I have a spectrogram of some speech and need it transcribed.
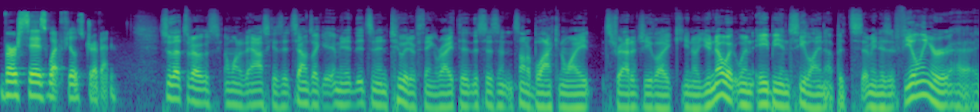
versus what feels driven So that's what I was I wanted to ask. Is it sounds like I mean it, it's an intuitive thing, right? This isn't it's not a black and white strategy. Like you know you know it when A, B, and C line up. It's I mean is it feeling or uh,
